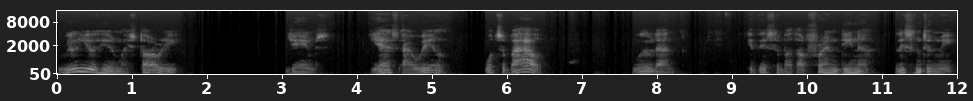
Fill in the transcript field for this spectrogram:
will you hear my story? James, yes, I will. What's about? Wildan, it is about our friend Dina. Listen to me.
